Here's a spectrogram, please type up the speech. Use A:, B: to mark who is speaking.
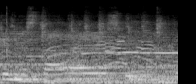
A: que no estás tú.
